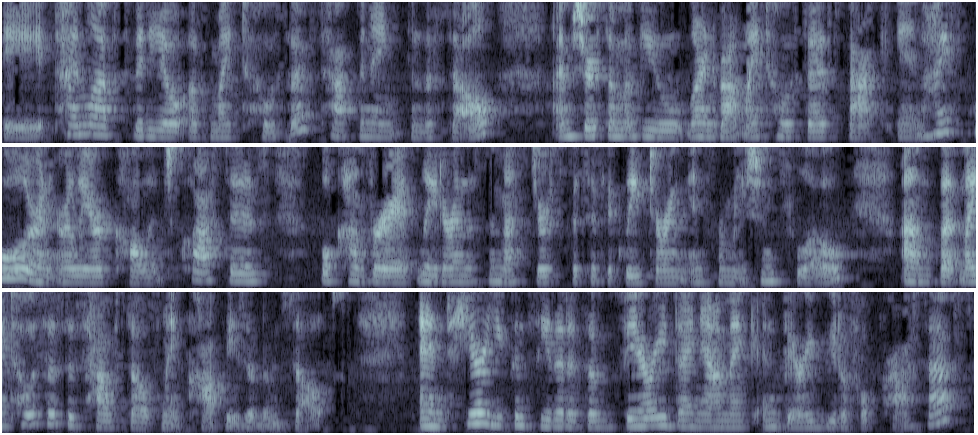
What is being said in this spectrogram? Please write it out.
a time-lapse video of mitosis happening in the cell. I'm sure some of you learned about mitosis back in high school or in earlier college classes. We'll cover it later in the semester, specifically during information flow. Um, but mitosis is how cells make copies of themselves. And here you can see that it's a very dynamic and very beautiful process.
